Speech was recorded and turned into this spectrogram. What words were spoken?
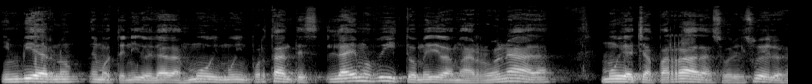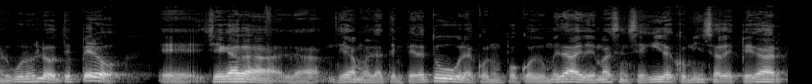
invierno, hemos tenido heladas muy, muy importantes, la hemos visto medio amarronada, muy achaparrada sobre el suelo en algunos lotes, pero eh, llegada la, digamos, la temperatura, con un poco de humedad y demás, enseguida comienza a despegar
